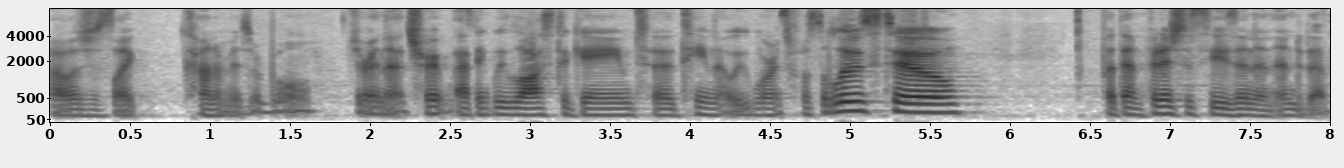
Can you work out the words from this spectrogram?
I was just like kind of miserable during that trip. I think we lost a game to a team that we weren't supposed to lose to, but then finished the season and ended up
